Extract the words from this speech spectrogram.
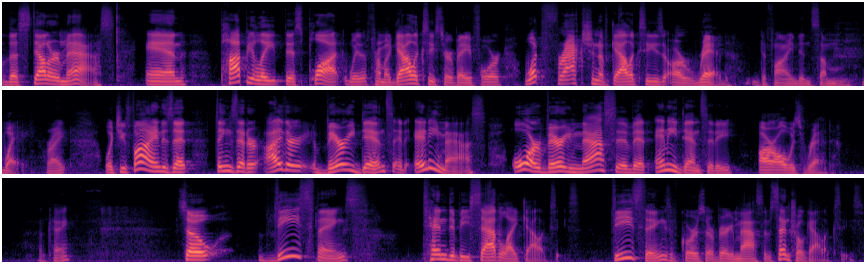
the stellar mass and populate this plot with, from a galaxy survey for what fraction of galaxies are red, defined in some way, right? What you find is that things that are either very dense at any mass or very massive at any density are always red, okay? So these things tend to be satellite galaxies. These things, of course, are very massive central galaxies.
